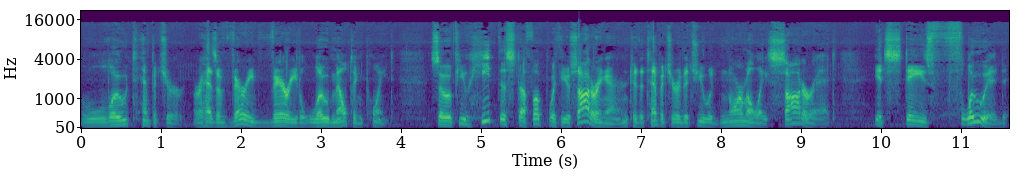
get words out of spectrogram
low temperature, or has a very, very low melting point. So if you heat this stuff up with your soldering iron to the temperature that you would normally solder at, it stays fluid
